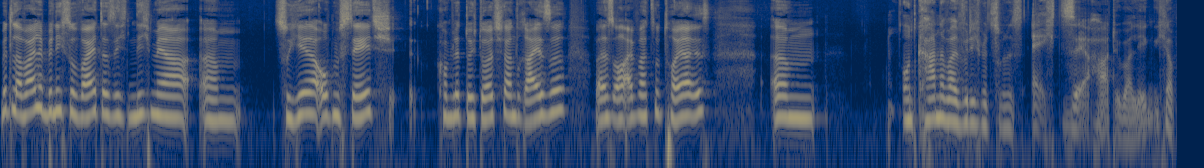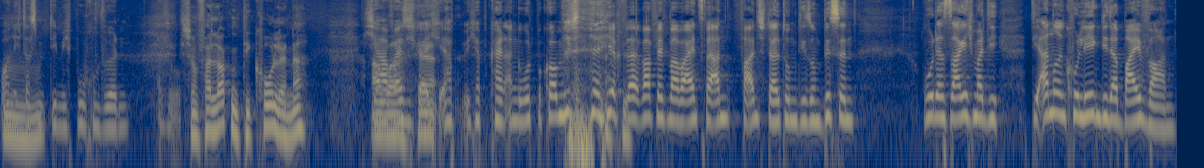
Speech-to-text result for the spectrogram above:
mittlerweile bin ich so weit, dass ich nicht mehr ähm, zu jeder Open Stage komplett durch Deutschland reise, weil es auch einfach zu teuer ist. Ähm, und Karneval würde ich mir zumindest echt sehr hart überlegen. Ich glaube auch mhm. nicht, dass mhm. die mich buchen würden. Also, Schon verlockend, die Kohle, ne? Ja, Aber, weiß ich gar nicht. Ich habe ich hab kein Angebot bekommen. ich war vielleicht mal bei ein, zwei An Veranstaltungen, die so ein bisschen, wo das, sage ich mal, die, die anderen Kollegen, die dabei waren,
